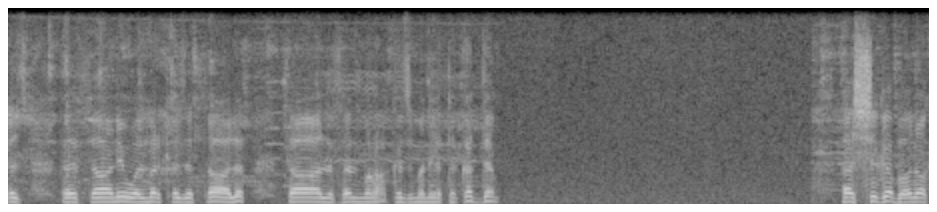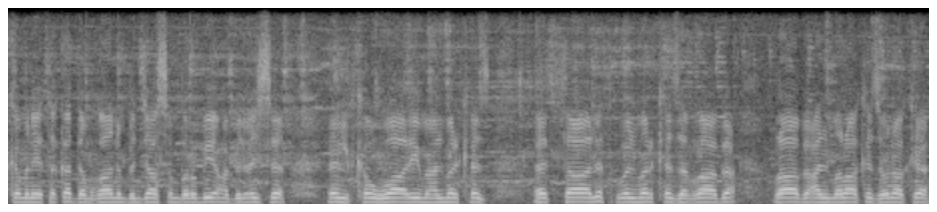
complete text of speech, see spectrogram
المركز الثاني والمركز الثالث. ثالث المراكز من يتقدم. الشقب هناك من يتقدم غانم بن جاسم بن ربيعة بن عيسى الكواري مع المركز الثالث والمركز الرابع. رابع المراكز. هناك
